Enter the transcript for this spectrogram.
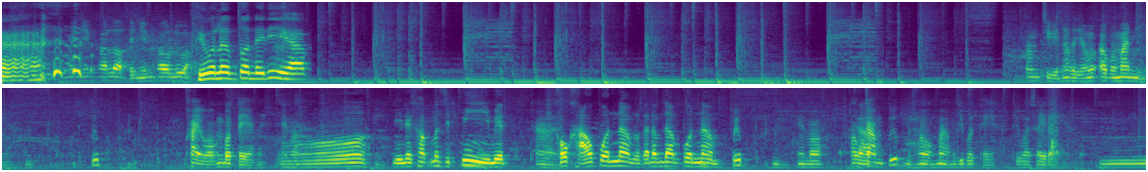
นะไม่เน้นเข้ารอบแต่เน้นเข้าลวกถือว่าเริ่มต้นได้ดีครับความจืดเนาะก็จะเอาประมาณนี้ปึ๊บไข่ของบ่แตกเลยเห็นไหมอ๋อนี่นะครับมันสิมีเม็ด อ่าขาวๆปนน้ำแล้วก็ดำๆปนน้ปึ๊บอืมเห็นบ่เขาครับ กำปึ๊บมันเอาออกมามันจะบ่แตกถือว่าใส่ได้ำอืม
